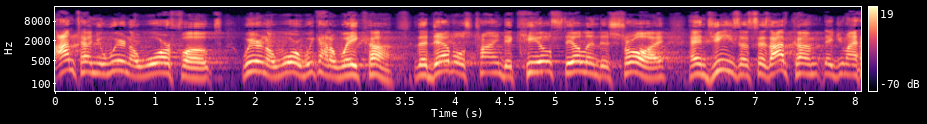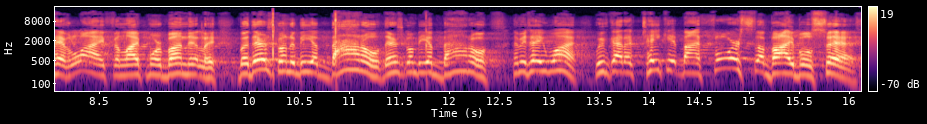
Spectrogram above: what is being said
I'm telling you, we're in a war, folks. We're in a war. We got to wake up. The devil's trying to kill, steal, and destroy. And Jesus says, I've come that you might have life and life more abundantly. But there's going to be a battle. There's going to be a battle. Let me tell you what, we've got to take it by force, the Bible says.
